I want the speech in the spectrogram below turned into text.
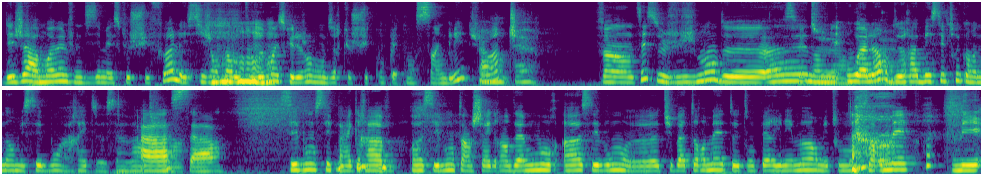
déjà à moi-même, je me disais, mais est-ce que je suis folle? Et si j'en parle autour de moi, est-ce que les gens vont me dire que je suis complètement cinglée, tu Oh vois? mon dieu. Enfin, tu sais, ce jugement de. Ah non, mais... Ou alors ouais. de rabaisser le truc en mode non, mais c'est bon, arrête, ça va. Ah, ça. C'est bon, c'est pas grave. Oh, c'est bon, t'as un chagrin d'amour. Ah, c'est bon, euh, tu vas t'en remettre. Ton père, il est mort, mais tout le monde s'en remet. mais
